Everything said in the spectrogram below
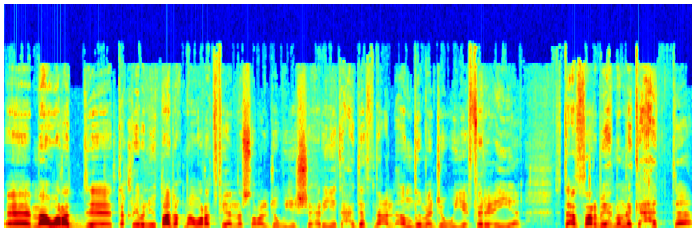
آه، ما ورد تقريبا يطابق ما ورد في النشرة الجوية الشهرية. تحدثنا عن أنظمة جوية فرعية تتأثر بها المملكة حتى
